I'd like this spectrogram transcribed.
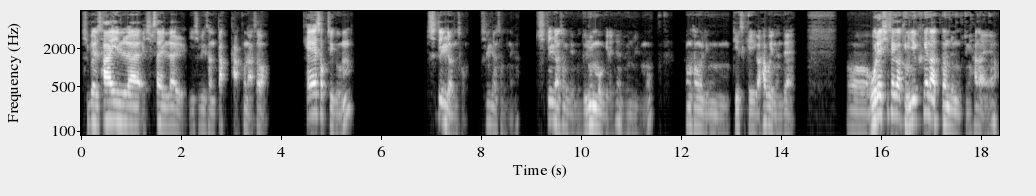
10월 4일날, 14일날 21선 딱 닫고 나서 계속 지금 7일 연속, 7일 연속이네요. 7일 연속 이제 뭐 눌림목이래죠, 눌림목. 형성을 지금 DSK가 하고 있는데, 어, 올해 시세가 굉장히 크게 나왔던 종목 중에 하나예요.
